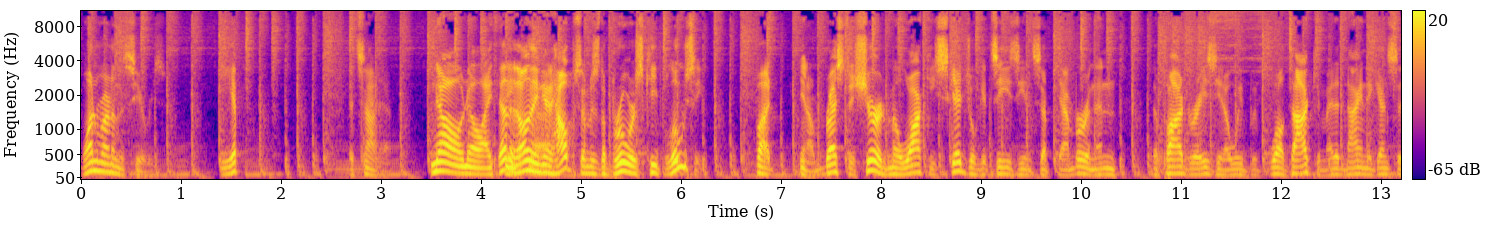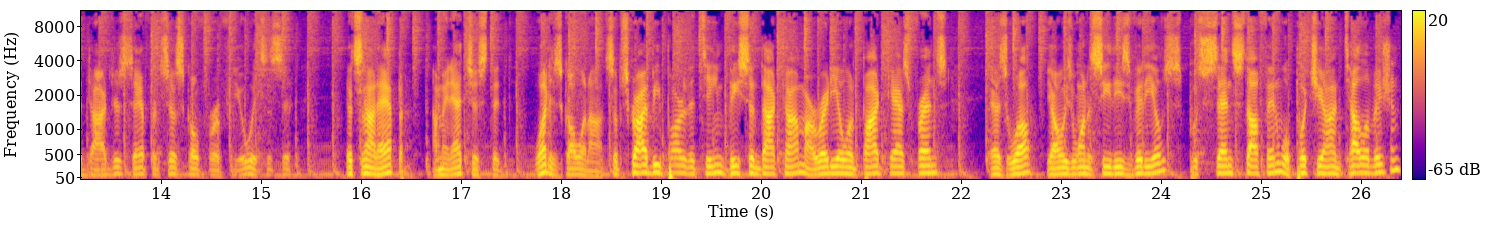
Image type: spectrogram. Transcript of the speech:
One run in the series. Yep. It's not happening. No, no, I The, think the only uh, thing that helps them is the Brewers keep losing. But, you know, rest assured, Milwaukee's schedule gets easy in September. And then the Padres, you know, we've well documented nine against the Dodgers, San Francisco for a few. It's just, it's not happening. I mean, that's just what is going on. Subscribe, be part of the team, vsin.com, our radio and podcast friends as well. You always want to see these videos. Send stuff in. We'll put you on television.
